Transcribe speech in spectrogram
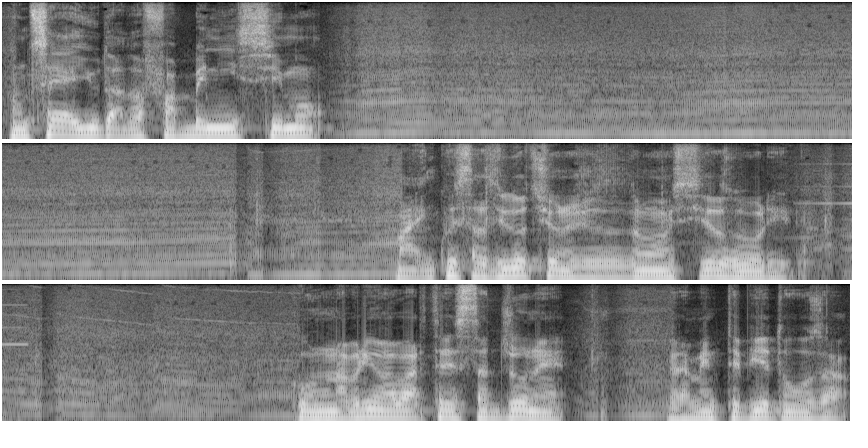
non sei aiutato a far benissimo. Ma in questa situazione ci siamo messi da soli con una prima parte di stagione veramente pietosa.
